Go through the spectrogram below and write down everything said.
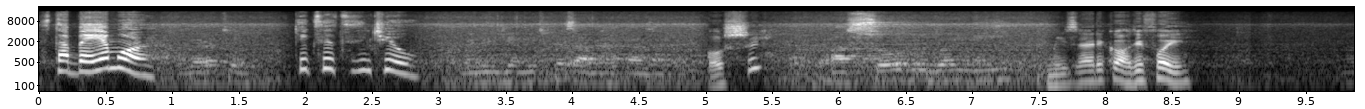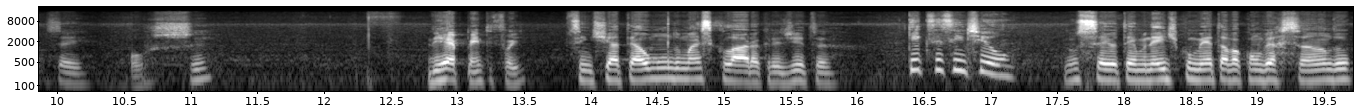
Você tá bem, amor? O que, que você sentiu? Uma energia muito pesada na casa. Oxi, Passou, grudou em mim. misericórdia, e foi? Não sei. Oxi. De repente foi. Senti até o mundo mais claro, acredita? O que, que você sentiu? Não sei, eu terminei de comer, tava conversando.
